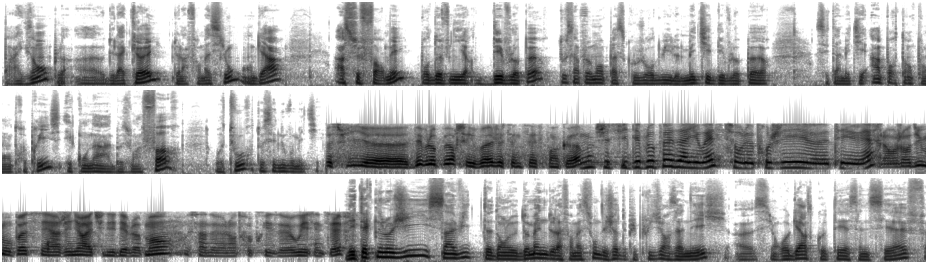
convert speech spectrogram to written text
par exemple, euh, de l'accueil, de l'information en gare, à se former pour devenir développeur, tout simplement parce qu'aujourd'hui, le métier de développeur, c'est un métier important pour l'entreprise et qu'on a un besoin fort autour de ces nouveaux métiers. Je suis euh, développeur chez voyagesncf.com. Je suis développeuse iOS sur le projet euh, TER. Alors aujourd'hui, mon poste, c'est ingénieur études et développement au sein de l'entreprise Oui SNCF. Les technologies s'invitent dans le domaine de la formation déjà depuis plusieurs années. si on regarde côté SNCF,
